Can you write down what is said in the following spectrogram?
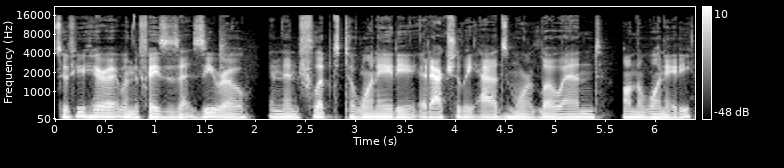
So if you hear it when the phase is at zero and then flipped to 180, it actually adds more low end on the 180.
